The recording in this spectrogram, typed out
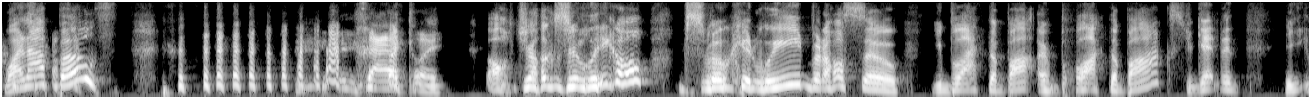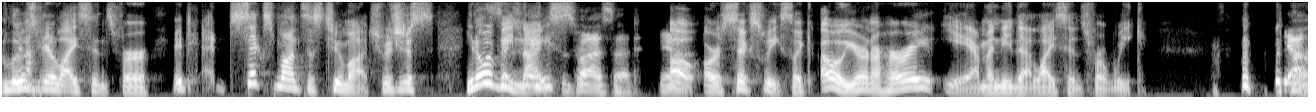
why not both? exactly. All drugs are legal. I'm smoking weed, but also you block the box or block the box. You're getting it. You're losing your license for it. Six months is too much. Which just you know, it'd be nice. is what I said. Yeah. Oh, or six weeks. Like, oh, you're in a hurry. Yeah, I'm gonna need that license for a week. yeah,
